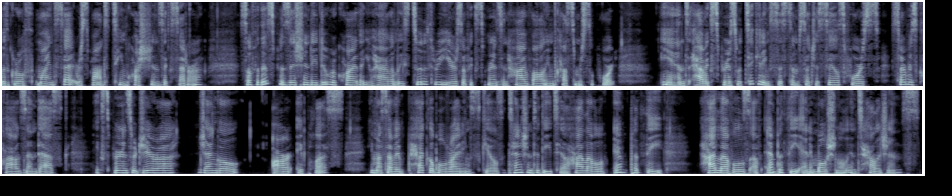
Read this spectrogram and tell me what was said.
with growth mindset, respond to team questions, etc. So for this position, they do require that you have at least two to three years of experience in high volume customer support and have experience with ticketing systems such as Salesforce, Service Cloud, Zendesk, experience with Jira, Django, are a plus. You must have impeccable writing skills, attention to detail, high level of empathy, high levels of empathy and emotional intelligence.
